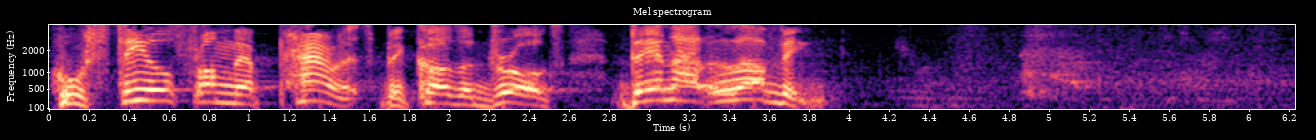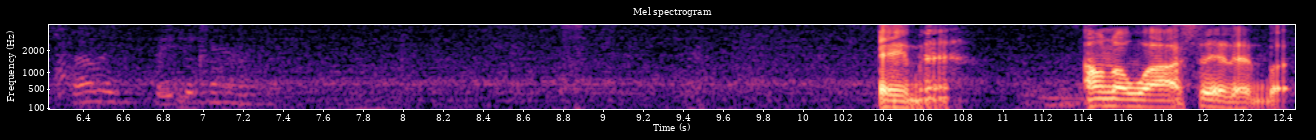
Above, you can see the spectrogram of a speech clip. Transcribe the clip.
who steals from their parents because of drugs, they're not loving. Amen. I don't know why I said that, but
